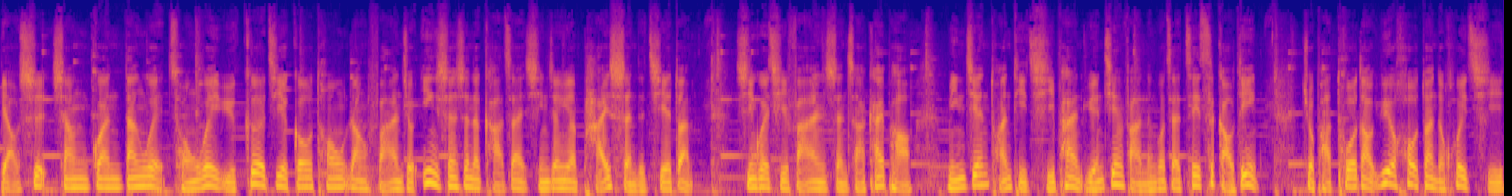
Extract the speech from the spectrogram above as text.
表示，相关单位从未与各界沟通，让法案就硬生生的卡在行政院排审的阶段。新会期法案审查开跑，民间团体期盼原建法能够在这次搞定，就怕拖到越后段的会期，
